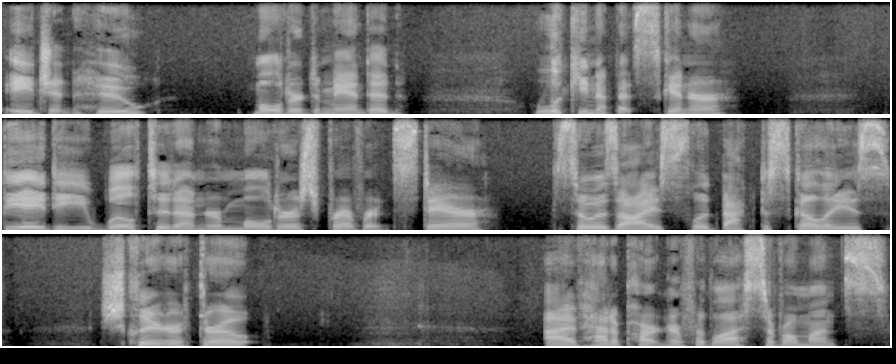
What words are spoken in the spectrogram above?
Agent who? Mulder demanded, looking up at Skinner. The AD wilted under Mulder's fervent stare, so his eyes slid back to Scully's. She cleared her throat. I've had a partner for the last several months.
